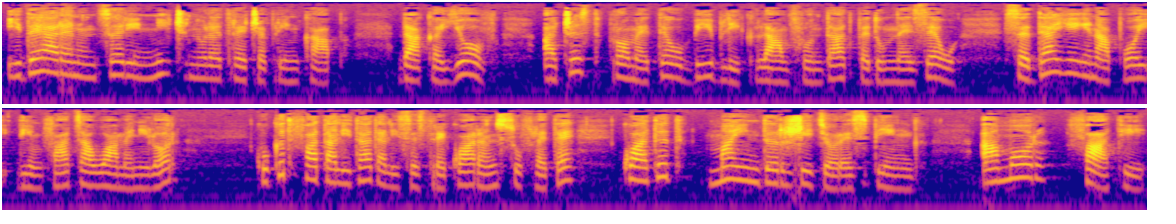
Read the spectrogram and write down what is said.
ideea renunțării nici nu le trece prin cap. Dacă Iov, acest prometeu biblic, l-a înfruntat pe Dumnezeu, să dea ei înapoi din fața oamenilor, cu cât fatalitatea li se strecoară în suflete, cu atât mai îndârjiți o resping. Amor fati,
